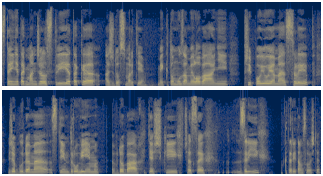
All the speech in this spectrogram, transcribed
stejně tak manželství je také až do smrti. My k tomu zamilování připojujeme slib, že budeme s tím druhým v dobách těžkých, v časech zlých, který tam jsou ještě,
